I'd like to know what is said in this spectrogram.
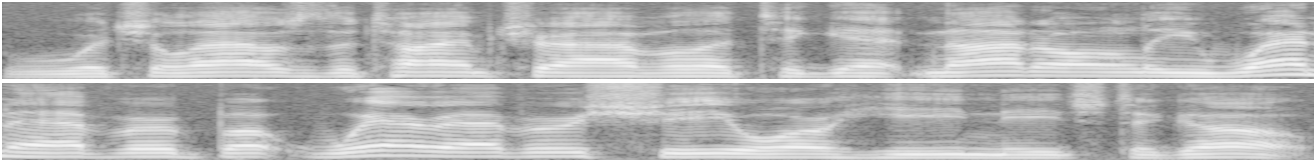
which allows the time traveler to get not only whenever, but wherever she or he needs to go.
